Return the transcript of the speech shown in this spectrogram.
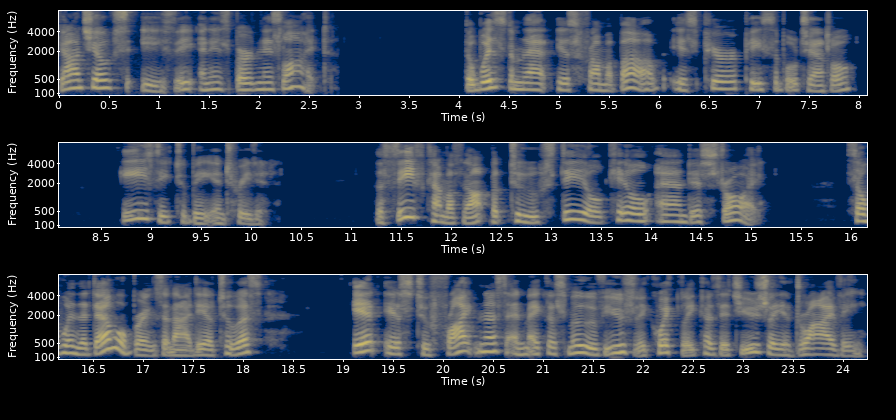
God's yoke's easy and his burden is light. The wisdom that is from above is pure, peaceable, gentle, easy to be entreated. The thief cometh not but to steal, kill, and destroy. So when the devil brings an idea to us, it is to frighten us and make us move, usually quickly, because it's usually a driving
